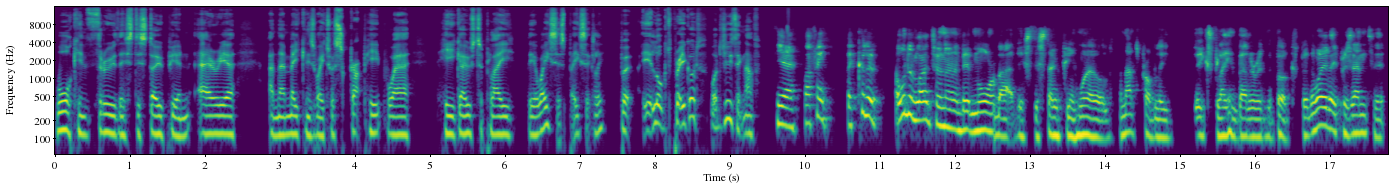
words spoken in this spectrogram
walking through this dystopian area and then making his way to a scrap heap where he goes to play the Oasis, basically. But it looked pretty good. What did you think, Nav? Yeah, I think they could have. I would have liked to have known a bit more about this dystopian world, and that's probably explained better in the books. But the way they present it,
